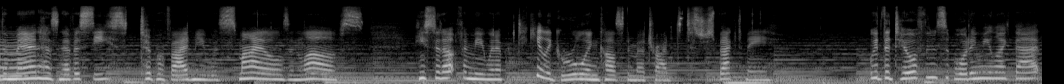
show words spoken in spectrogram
The man has never ceased to provide me with smiles and laughs. He stood up for me when a particularly grueling customer tried to disrespect me. With the two of them supporting me like that,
